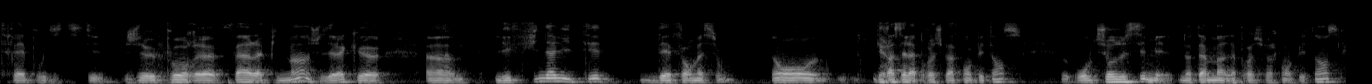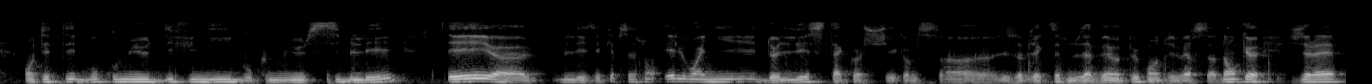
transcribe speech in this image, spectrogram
très positive. Pour faire rapidement, je dirais que les finalités des formations, grâce à l'approche par compétences, autre chose aussi, mais notamment l'approche par compétences, ont été beaucoup mieux définies, beaucoup mieux ciblées. Et euh, les équipes se sont éloignées de listes à cocher comme ça. Les objectifs nous avaient un peu conduit vers ça. Donc, euh, je dirais,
